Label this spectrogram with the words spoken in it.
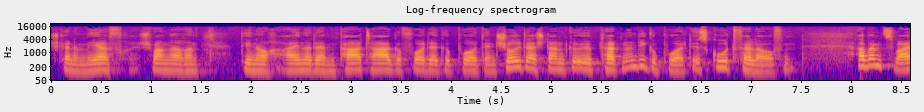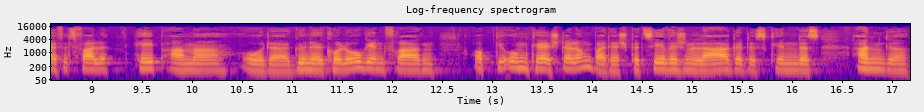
Ich kenne mehr Schwangeren, die noch ein oder ein paar Tage vor der Geburt den Schulterstand geübt hatten und die Geburt ist gut verlaufen. Aber im Zweifelsfall Hebamme oder Gynäkologin fragen, ob die Umkehrstellung bei der spezifischen Lage des Kindes ange,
